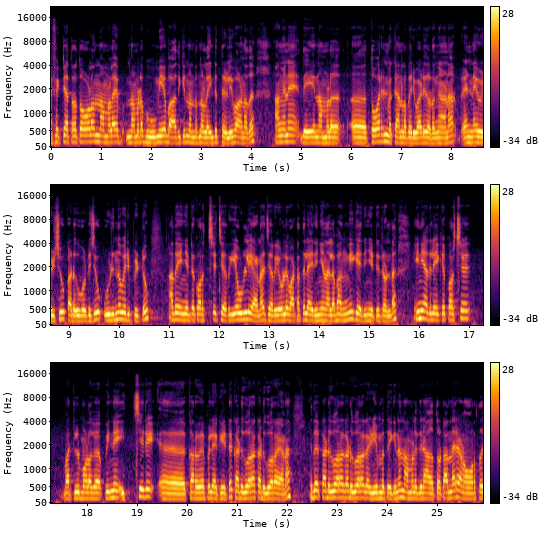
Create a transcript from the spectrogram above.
എഫക്റ്റ് എത്രത്തോളം നമ്മളെ നമ്മുടെ ഭൂമിയെ ബാധിക്കുന്നുണ്ടെന്നുള്ളതിന്റെ തെളിവാണത്. അങ്ങനെ ദേ നമ്മൾ തോരൻ വെക്കാനുള്ള പരിപാടി തുടങ്ങുകയാണ്. എണ്ണ ഒഴിച്ചു കടുക് പൊട്ടിച്ചു ഉഴുന്ന് പരിപ്പിട്ടു. അത് കഴിഞ്ഞിട്ട് കുറച്ച് ചെറിയ ഉള്ളിയാണ്. ചെറിയ ഉള്ളി വട്ടത്തിൽ അരിഞ്ഞ് നല്ല ഭംഗിക്ക് അരിഞ്ഞിട്ടിട്ടുണ്ട്. ഇനി അതിലേക്ക് കുറച്ച് വറ്റൽമുളക് പിന്നെ ഇച്ചിരി കറിവേപ്പിലയൊക്കെ ഇട്ട് കടുകുറ കടുകുറയാണ് ഇത് കടുകുറ കടുകുറ കഴിയുമ്പോഴത്തേക്കിനും നമ്മൾ ഇതിനകത്തോട്ട് അന്നേരമാണ് ഓർത്ത്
